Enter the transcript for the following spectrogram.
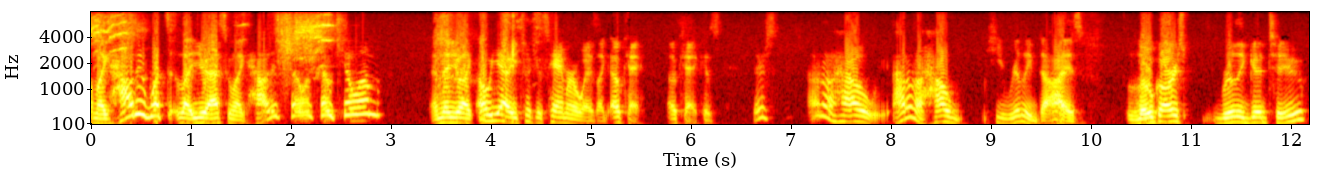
I'm like, how did what? Like you're asking, like, how did so and so kill him? And then you're like, oh yeah, he took his hammer away. It's like, okay, okay, because there's, I don't know how, I don't know how he really dies. Lorgar's really good too.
